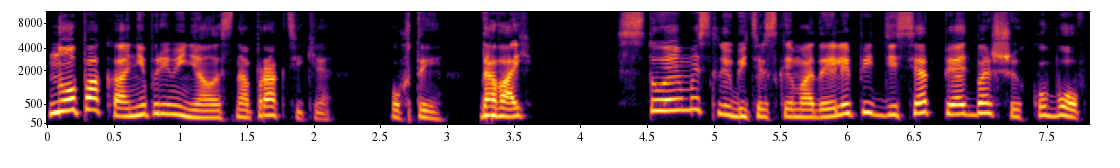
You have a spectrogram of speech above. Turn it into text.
но пока не применялось на практике. Ух ты, давай! Стоимость любительской модели 55 больших кубов,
